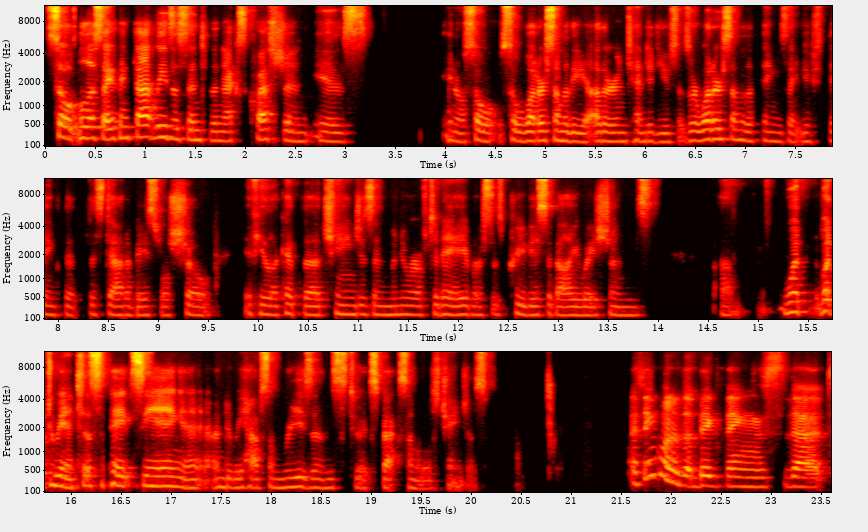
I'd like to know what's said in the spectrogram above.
So Melissa, I think that leads us into the next question is, you know, so, so what are some of the other intended uses or what are some of the things that you think that this database will show? If you look at the changes in manure of today versus previous evaluations, um, what, what do we anticipate seeing and, and do we have some reasons to expect some of those changes? I think one of the big things that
